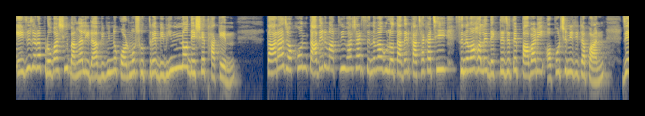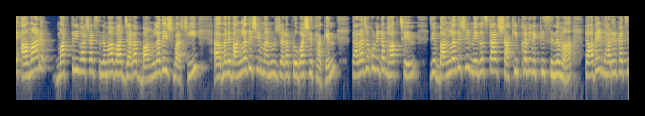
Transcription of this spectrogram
এই যে যারা প্রবাসী বাঙালিরা বিভিন্ন কর্মসূত্রে বিভিন্ন দেশে থাকেন তারা যখন তাদের মাতৃভাষার সিনেমাগুলো তাদের কাছাকাছি সিনেমা হলে দেখতে যেতে পাওয়ার এই অপরচুনিটিটা পান, যে আমার মাতৃভাষার সিনেমা বা যারা বাংলাদেশবাসী মানে বাংলাদেশের মানুষ যারা প্রবাসে থাকেন, তারা যখন এটা ভাবছেন যে বাংলাদেশের মেগাস্টার শাকিব খানের একটি সিনেমা তাদের ধারের কাছে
